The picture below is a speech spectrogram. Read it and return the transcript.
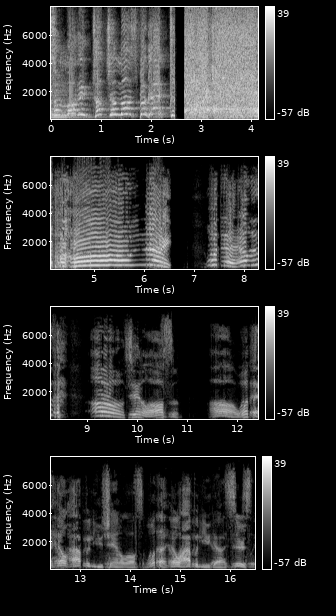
Somebody touch my spaghetti! Oh no! What the hell is that? Oh, Channel Awesome. Oh, what the hell happened to you, Channel Awesome? What the hell happened to you guys? Seriously.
